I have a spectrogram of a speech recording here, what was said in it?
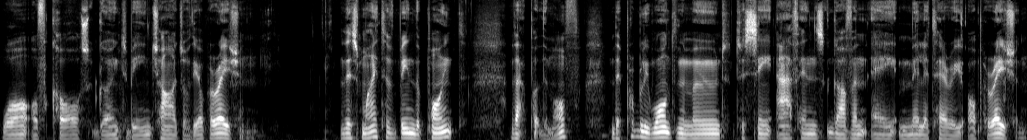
were, of course, going to be in charge of the operation. This might have been the point that put them off. They probably weren't in the mood to see Athens govern a military operation.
